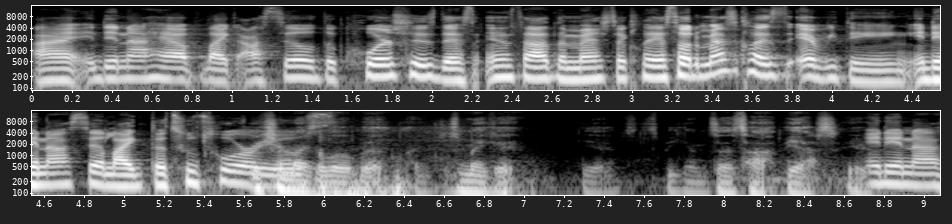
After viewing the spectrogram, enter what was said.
I and then I have like I sell the courses that's inside the master class. So the master class is everything, and then I sell like the Push your mic tutorials. a little bit. Like, just make it, speaking to the top. Yes. yeah. And then I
